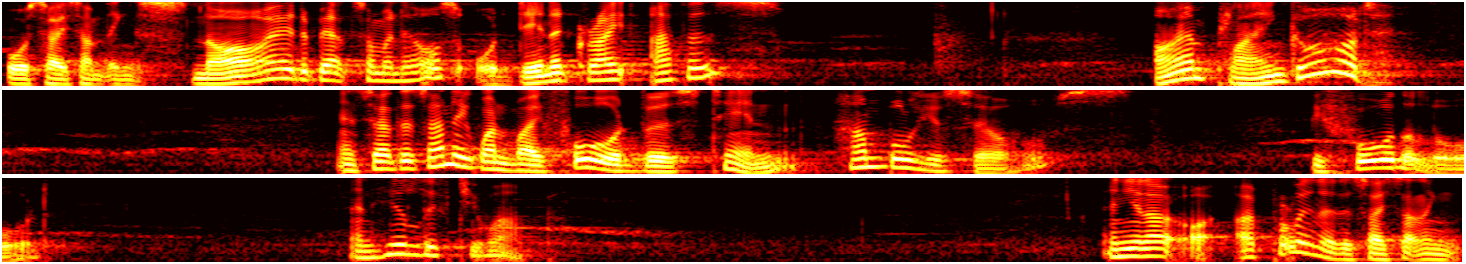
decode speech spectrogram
or say something snide about someone else, or denigrate others, I am playing God. And so there's only one way forward, verse 10 humble yourselves before the Lord, and He'll lift you up. And you know, I, probably need to say something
